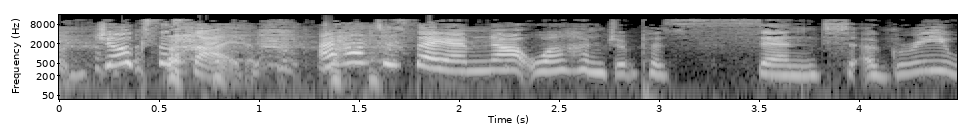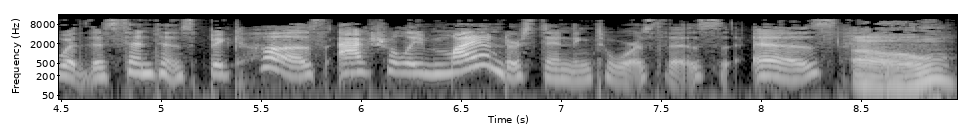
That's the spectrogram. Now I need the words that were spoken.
okay. Jokes aside, I have to say I'm not 100% agree with this sentence because actually my understanding towards this is Oh.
